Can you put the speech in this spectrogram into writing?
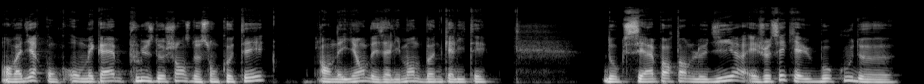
on va dire qu'on met quand même plus de chances de son côté en ayant des aliments de bonne qualité. Donc c'est important de le dire. Et je sais qu'il y a eu beaucoup de,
